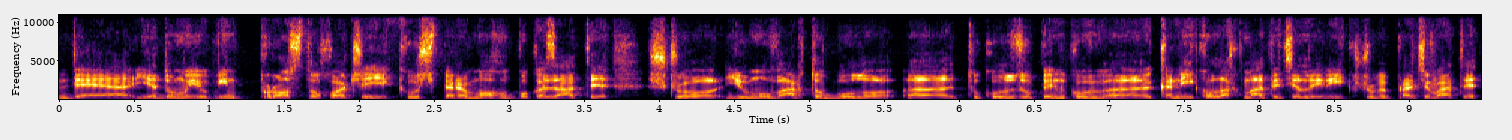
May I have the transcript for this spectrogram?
де я думаю, він просто хоче якусь перемогу показати, що йому варто було таку зупинку в канікулах мати цілий рік, щоб працювати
